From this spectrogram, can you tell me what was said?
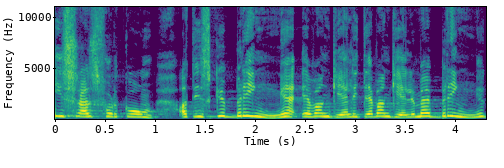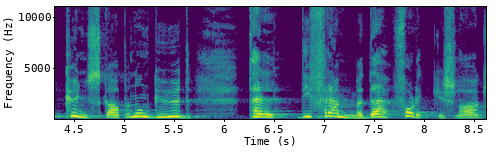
israelsfolket om at de skulle bringe evangeliet. Evangeliet med bringe kunnskapen om Gud til de fremmede folkeslag.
